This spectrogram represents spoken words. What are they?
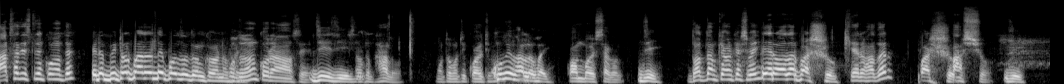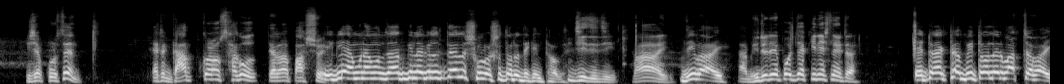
পাঠা দিছিলেন কোনদের এটা বিটল করানো প্রজনন আছে। জি জি জি। ভালো। মোটামুটি কোয়ালিটি খুবই ভালো ভাই। কম বয়স ছাগল। জি। দরদাম কেমন কাছে ভাই? তেরো হাজার পাঁচশো। তেরো হাজার পাঁচশো। পাঁচশো। জি। হিসাব করছেন? একটা গাব করা ছাগল তেরো পাঁচশো এগুলো এমন এমন জাতগুলা গেলে তাহলে ষোলো সতেরো দিয়ে কিনতে হবে। জি জি জি ভাই। জি ভাই। ভিডিওর পর্যায়ে কিনেছিলেন এটা? এটা একটা বিটলের বাচ্চা ভাই।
